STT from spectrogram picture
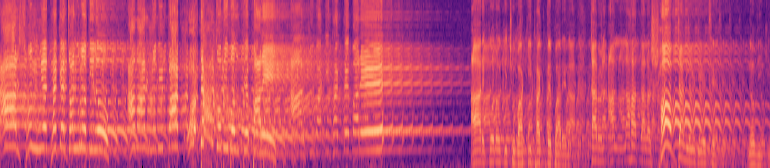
কার সঙ্গে থেকে জন্ম দিল। আমার নবী পাক ওটা যদি বলতে পারে, আর কি বাকি থাকতে পারে? আর কোনো কিছু বাকি থাকতে পারে না, কারণ আল্লাহ তাআলা সব জানিয়ে দিয়েছেন নবীকে।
